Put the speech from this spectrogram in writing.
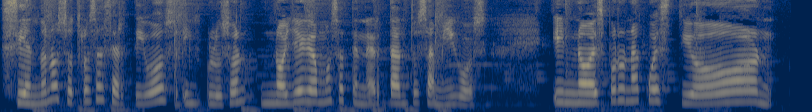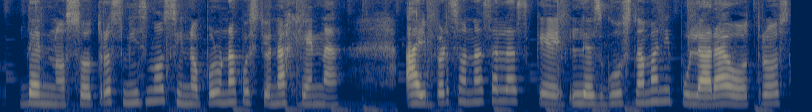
siendo nosotros asertivos, incluso no lleguemos a tener tantos amigos. Y no es por una cuestión de nosotros mismos, sino por una cuestión ajena. Hay personas a las que les gusta manipular a otros,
